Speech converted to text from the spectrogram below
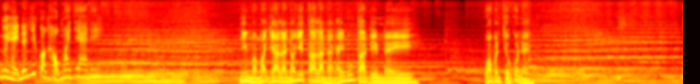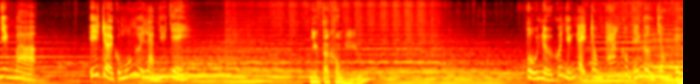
Người hãy đến với hoàng hậu Maya đi. Nhưng mà Maya lại nói với ta là nàng ấy muốn ta đêm nay Qua bên chỗ của nàng. Nhưng mà Ý trời cũng muốn người làm như vậy. Nhưng ta không hiểu Phụ nữ có những ngày trong tháng không thể gần chồng được.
